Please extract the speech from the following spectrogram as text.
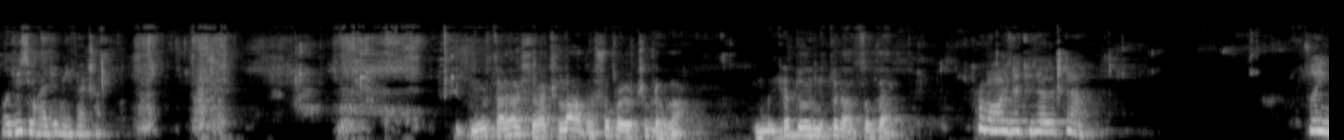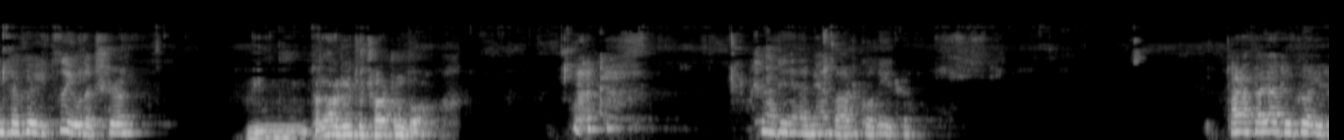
我就喜欢就米饭吃。你说咱俩喜欢吃辣的，说不定又吃不了辣。每天都要你做两次饭。二宝，我先提前个天，所以你才可以自由的吃。嗯，咱俩人就吃了这么多。吃完这点点，明天早上这狗子一只。咱俩饭量真可以吃。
